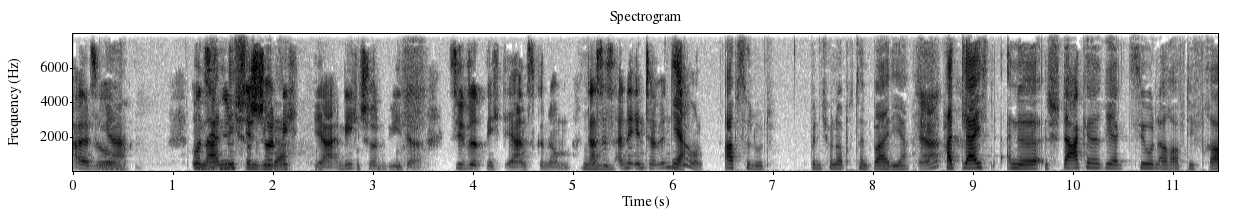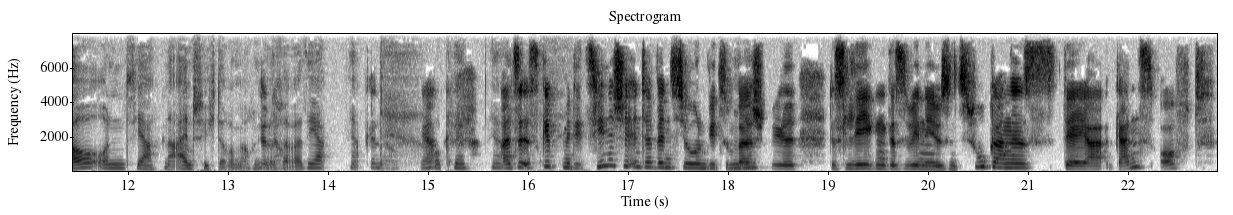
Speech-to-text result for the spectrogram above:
also ja. Oh und nein, nicht schon, schon wieder. Nicht, ja, nicht schon wieder. Sie wird nicht ernst genommen. Das hm. ist eine Intervention. Ja, absolut. Bin ich 100% bei dir. Ja? Hat gleich eine starke Reaktion auch auf die Frau und ja, eine Einschüchterung auch in genau. gewisser Weise. Ja, ja. Genau. Ja. Okay, ja. Also es gibt medizinische Interventionen, wie zum mhm. Beispiel das Legen des venösen Zuganges, der ja ganz oft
